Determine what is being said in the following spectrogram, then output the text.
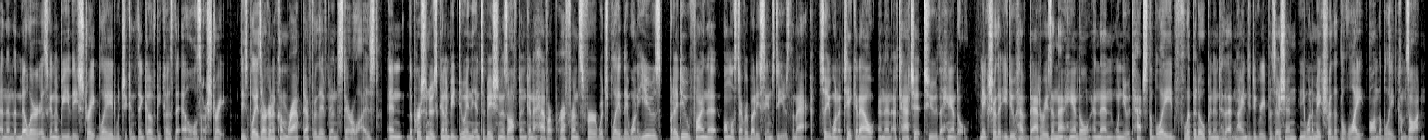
And then the Miller is going to be the straight blade, which you can think of because the L's are straight. These blades are going to come wrapped after they've been sterilized, and the person who's going to be doing the intubation is often going to have a preference for which blade they want to use, but I do find that almost everybody seems to use the Mac. So you want to take it out and then attach it to the handle. Make sure that you do have batteries in that handle, and then when you attach the blade, flip it open into that 90 degree position, and you want to make sure that the light on the blade comes on.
